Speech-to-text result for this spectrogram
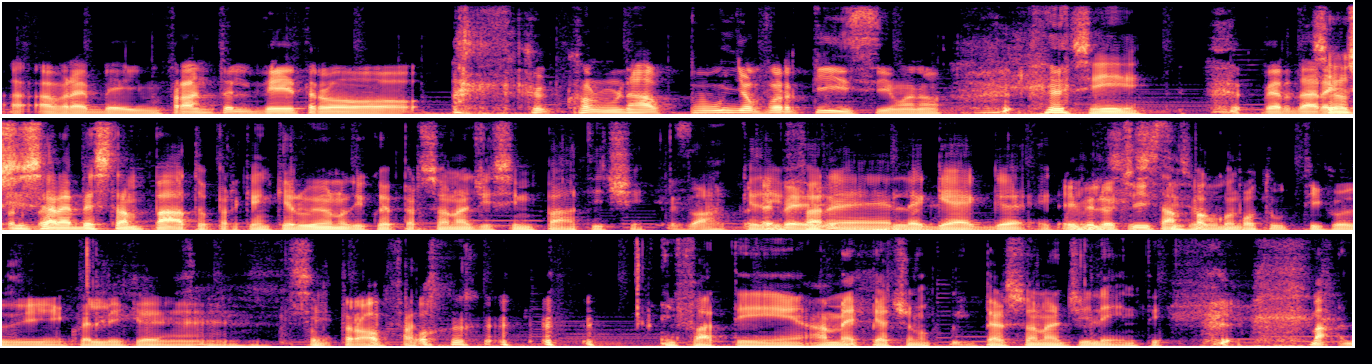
avrebbe infranto il vetro con un pugno fortissimo, no? Sì. per dare... Se lo si sarebbe stampato, perché anche lui è uno di quei personaggi simpatici. Esatto. Che devi fare le gag e, e velocisti sono con... un po' tutti così, quelli che sì, purtroppo... Infatti, infatti, a me piacciono i personaggi lenti. Ma...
